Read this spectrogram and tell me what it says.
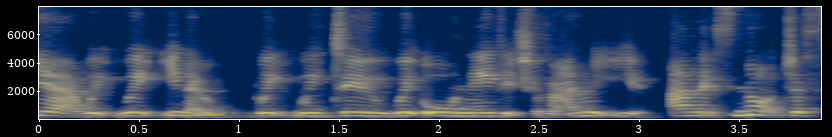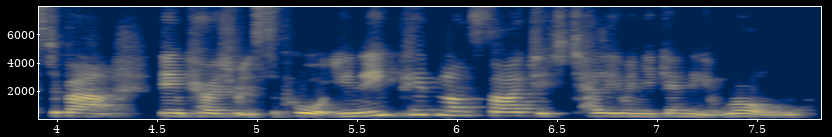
yeah, we, we you know we we do we all need each other, and you, and it's not just about the encouragement and support. You need people alongside you to tell you when you're getting it wrong.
